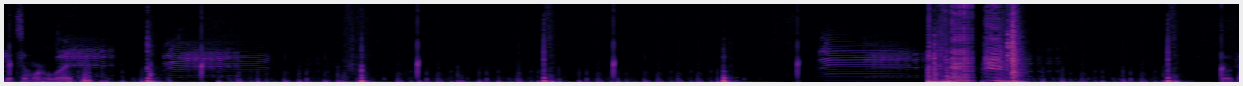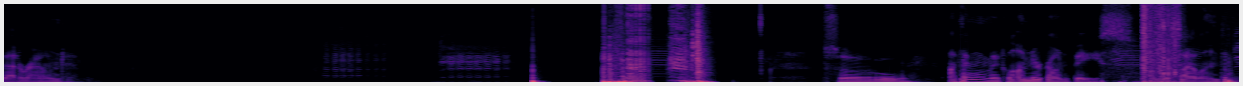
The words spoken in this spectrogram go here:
Get some more wood. Move that around. So, I think we'll make an underground base on this island.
